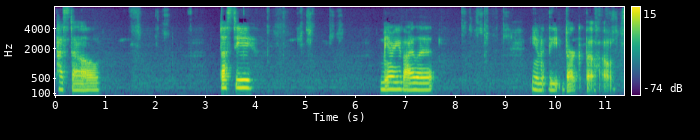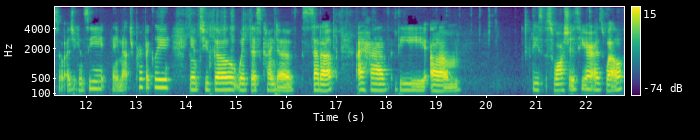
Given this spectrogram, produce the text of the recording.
pastel, dusty, Mary Violet, and the dark boho. So as you can see, they match perfectly. And to go with this kind of setup, I have the um, these swashes here as well.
